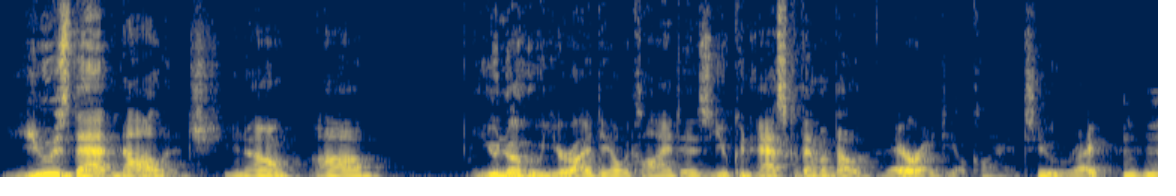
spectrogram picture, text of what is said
use that knowledge. You know, um, you know who your ideal client is. You can ask them about their ideal client too, right? Mm-hmm.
